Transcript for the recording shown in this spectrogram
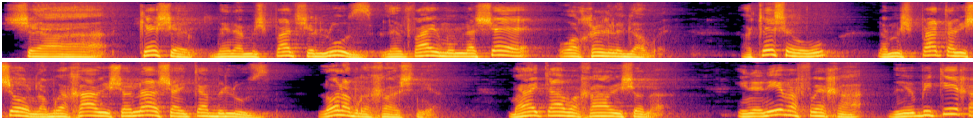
שהקשר בין המשפט של לוז לאפרים ומנשה הוא אחר לגמרי. הקשר הוא למשפט הראשון, לברכה הראשונה שהייתה בלוז, לא לברכה השנייה. מה הייתה הברכה הראשונה? הנני רפרך והרביתיך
